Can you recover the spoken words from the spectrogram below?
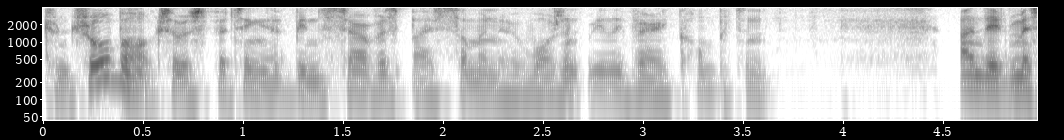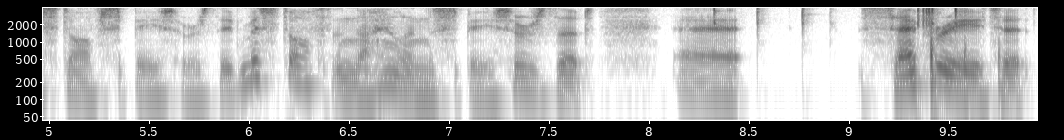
control box I was fitting had been serviced by someone who wasn't really very competent and they'd missed off spacers. They'd missed off the nylon spacers that uh, separated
